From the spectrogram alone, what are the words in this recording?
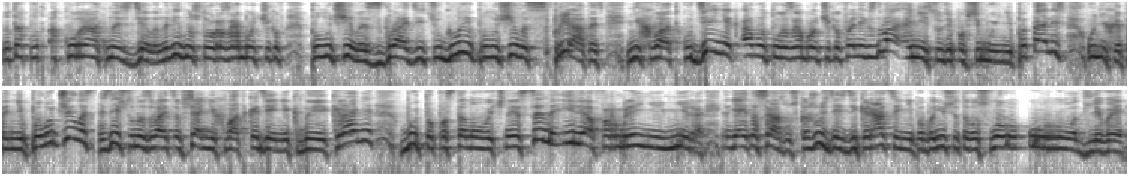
но так вот аккуратно сделаны. Видно, что у разработчиков получилось сгладить углы, получилось спрятать нехватку денег, а вот у разработчиков LX2 они, судя по всему, и не пытались, у них это не получилось. Здесь, что называется, вся нехватка денег на экране, будь то постановочные сцены или оформление мира. Я это сразу скажу, здесь декорации, не побоюсь этого слова, уродливые.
